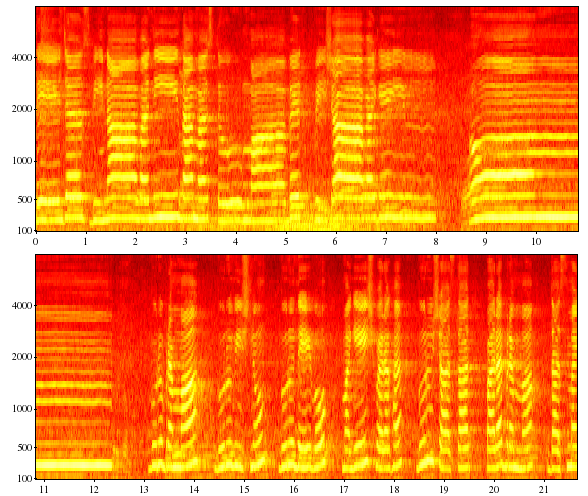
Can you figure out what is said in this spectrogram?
तेजस्विनावनीतमस्तु मा विद्विषावगैल् ॐ। गुरुब्रह्मा गुरुविष्णु गुरुदेवो महेश्वरः गुरुशास्तात् परब्रह्म तस्मै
